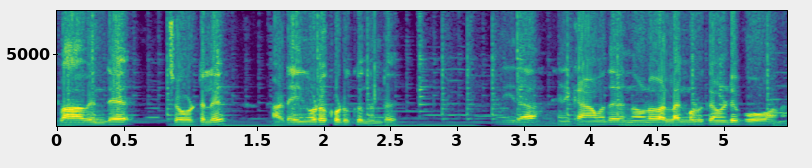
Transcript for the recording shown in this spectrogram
പ്ലാവിന്റെ ചോട്ടിൽ അടയും കൂടെ കൊടുക്കുന്നുണ്ട്. ഇതാ എനിക്ക് കാമദേവൻ നമ്മൾ വെള്ളം കൊടുക്കാൻ വേണ്ടി പോവാണ്.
